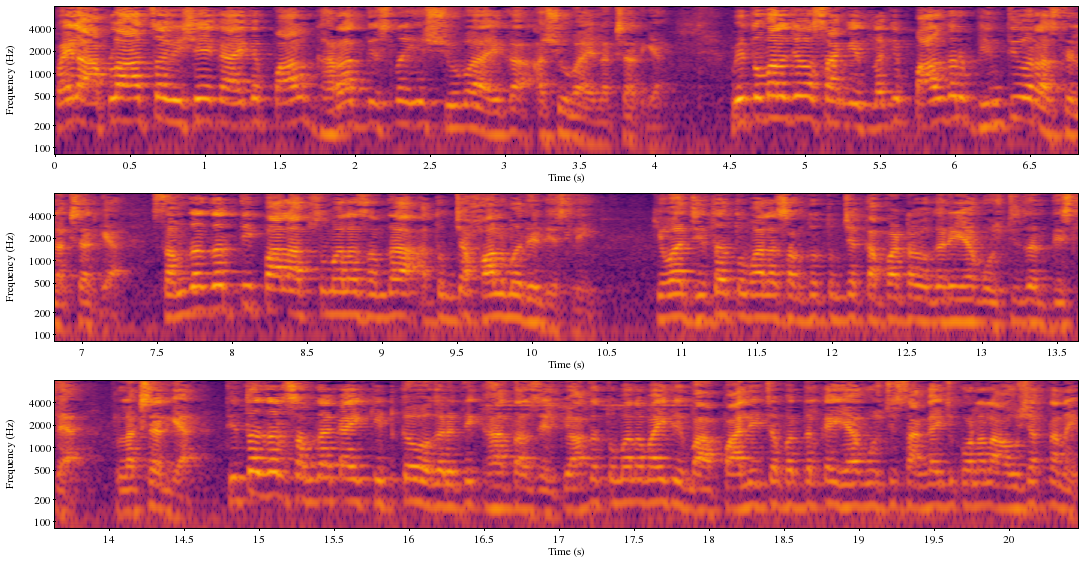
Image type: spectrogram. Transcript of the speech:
पहिला आपला आजचा विषय काय आहे की पाल घरात दिसणं हे शुभ आहे का अशुभ आहे? लक्षात घ्या. मी तुम्हाला जेव्हा सांगितलं की पाल जर भिंतीवर असते लक्षात घ्या. समजा जर ती पाल आप तुम्हाला समजा तुमच्या हॉलमध्ये दिसली. किंवा जिथं तुम्हाला सांगतो तुमच्या कपाट वगैरे या गोष्टी जर दिसल्या लक्षात घ्या. तिथं जर समजा काही किटकं वगैरे ती खात असेल किंवा आता तुम्हाला माहिती आहे, बा- पालीच्या बद्दल काही ह्या गोष्टी सांगायची कोणाला आवश्यकता नाही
